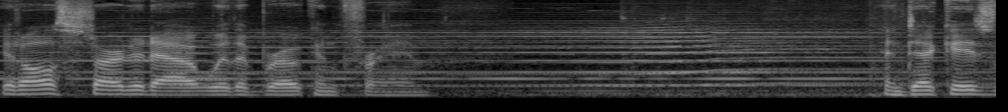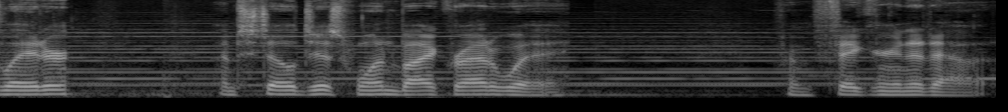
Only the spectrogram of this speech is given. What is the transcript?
It all started out with a broken frame. And decades later, I'm still just one bike ride away from figuring it out.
